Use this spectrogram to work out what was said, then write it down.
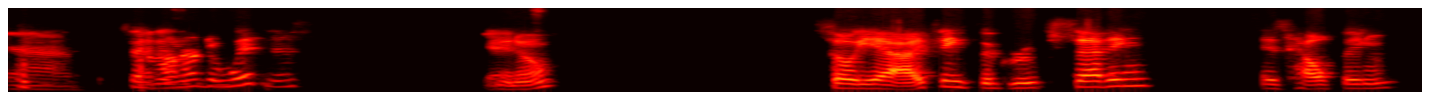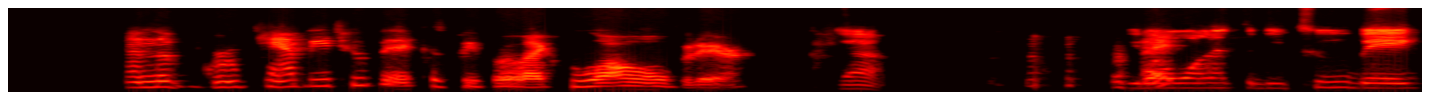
Yeah, it's an honor to witness. You know. So yeah, I think the group setting is helping, and the group can't be too big because people are like, "Who all over there?" Yeah. We don't want it to be too big,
